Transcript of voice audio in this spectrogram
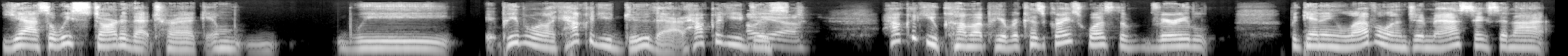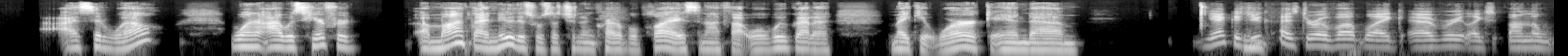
yeah, so we started that trek and we people were like, How could you do that? How could you just oh, yeah. how could you come up here? Because Grace was the very beginning level in gymnastics and I I said, Well, when I was here for a month, I knew this was such an incredible place and I thought, well, we've got to make it work. And um yeah, because you guys drove up like every like on the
